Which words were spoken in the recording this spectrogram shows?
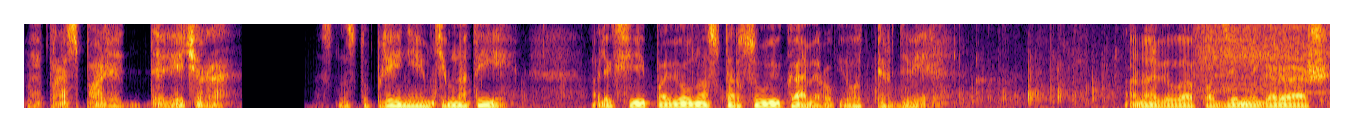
Мы проспали до вечера. С наступлением темноты Алексей повел нас в торцовую камеру и отпер дверь. Она вела в подземный гараж,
